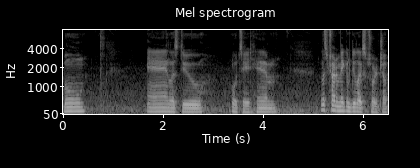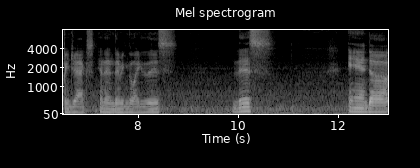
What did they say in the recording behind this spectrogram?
Boom. And let's do rotate him. Let's try to make him do like some sort of jumping jacks. And then, then we can go like this. This. And uh,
